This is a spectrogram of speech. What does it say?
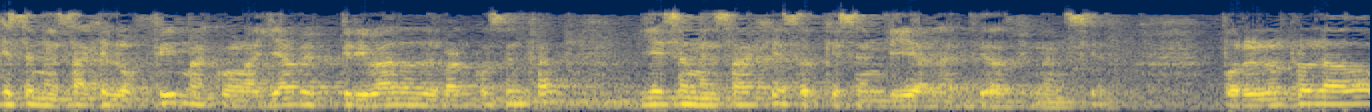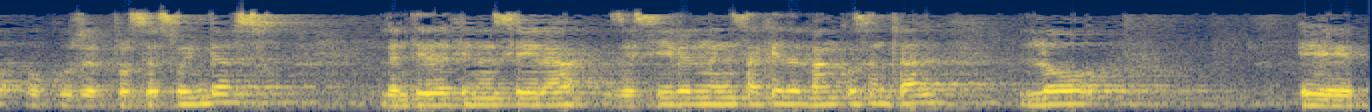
Ese mensaje lo firma con la llave privada del Banco Central y ese mensaje es el que se envía a la entidad financiera. Por el otro lado ocurre el proceso inverso. La entidad financiera recibe el mensaje del Banco Central, lo eh,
